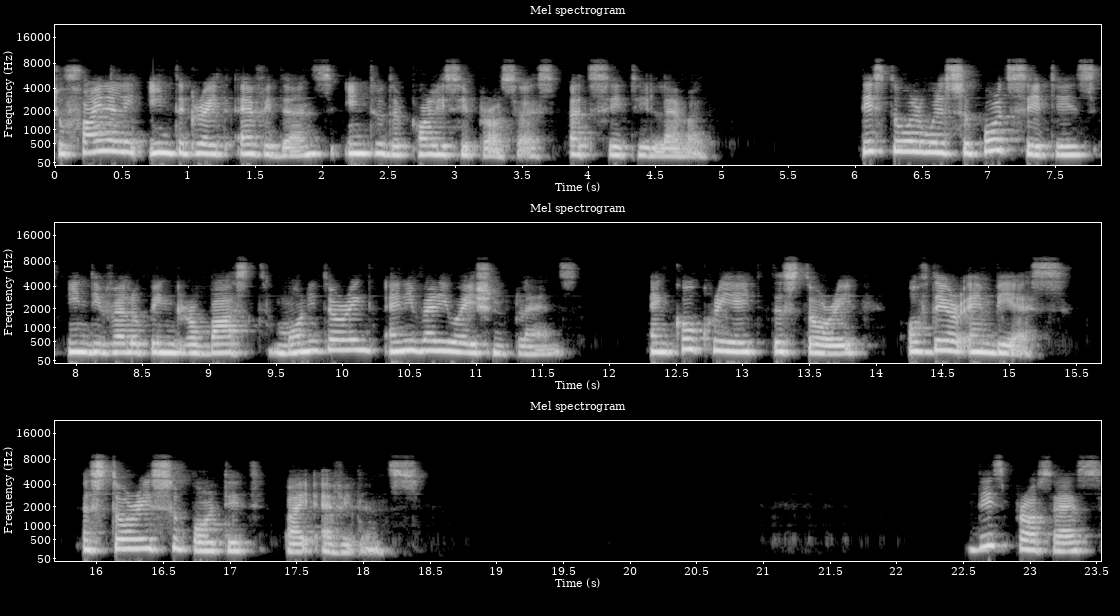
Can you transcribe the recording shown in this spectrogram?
to finally integrate evidence into the policy process at city level. This tool will support cities in developing robust monitoring and evaluation plans and co-create the story of their NBS, a story supported by evidence. This process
